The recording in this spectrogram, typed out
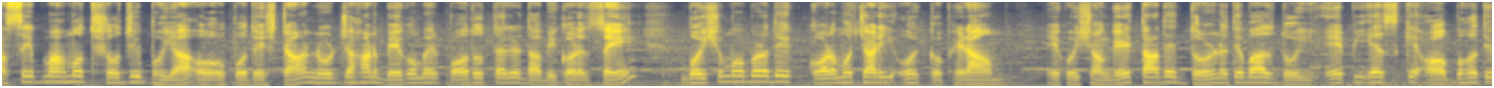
আসিফ মাহমুদ সজীব ভুইয়া ও উপদেষ্টা নূরজাহান বেগমের পদত্যাগের দাবি করেছে, বৈষম্যবিরোধী কর্মচারী ঐক্য ফেরাম। একই সঙ্গে তাদের দুর্নীতিবাজ দুই এপিএসকে অব্যাহতি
